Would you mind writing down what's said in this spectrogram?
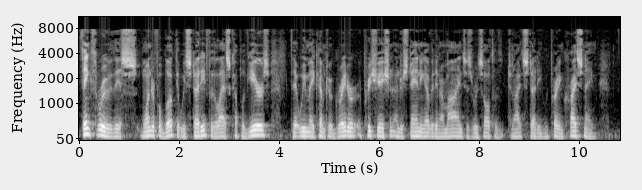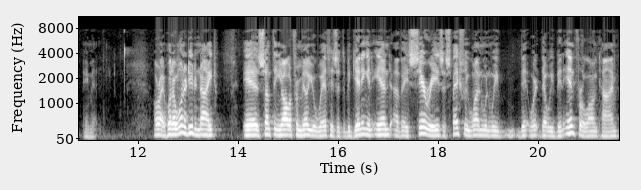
think through this wonderful book that we studied for the last couple of years, that we may come to a greater appreciation, understanding of it in our minds as a result of tonight's study. We pray in Christ's name. Amen. All right, what I want to do tonight is something y'all are familiar with. Is at the beginning and end of a series, especially one when we've been, that we've been in for a long time,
